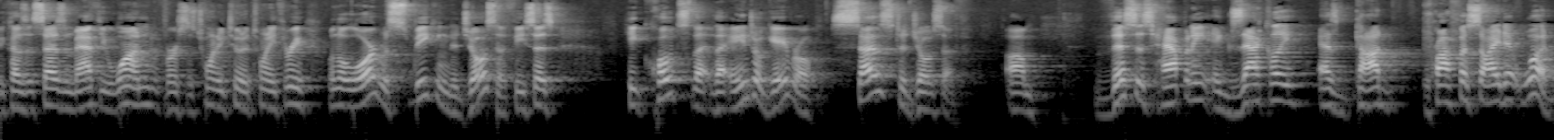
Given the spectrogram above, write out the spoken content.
because it says in Matthew 1, verses 22 to 23, when the Lord was speaking to Joseph, he says, he quotes the, the angel Gabriel, says to Joseph, um, this is happening exactly as God prophesied it would.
